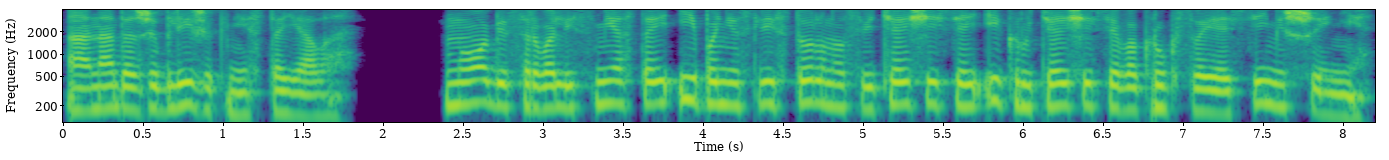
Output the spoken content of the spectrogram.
Она даже ближе к ней стояла. Мы обе сорвались с места и понесли в сторону светящейся и крутящейся вокруг своей оси мишени.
